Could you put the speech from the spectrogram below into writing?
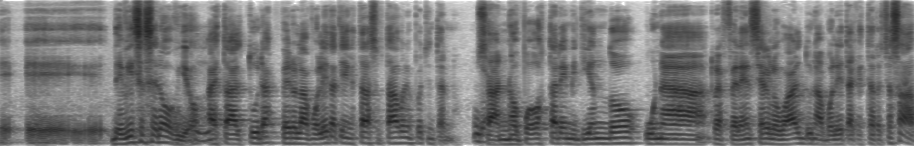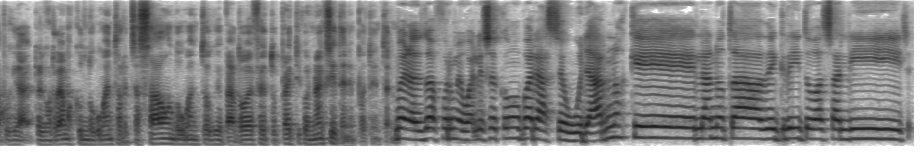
eh, eh, debiese ser obvio a estas alturas, pero la boleta tiene que estar aceptada por impuesto interno. O sea, no puedo estar emitiendo una referencia global de una boleta que esté rechazada, porque recordemos que un documento rechazado es un documento que para todos efectos prácticos no existe en impuesto interno. Bueno, de todas formas, igual eso es como para asegurarnos que la nota de crédito va a salir.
